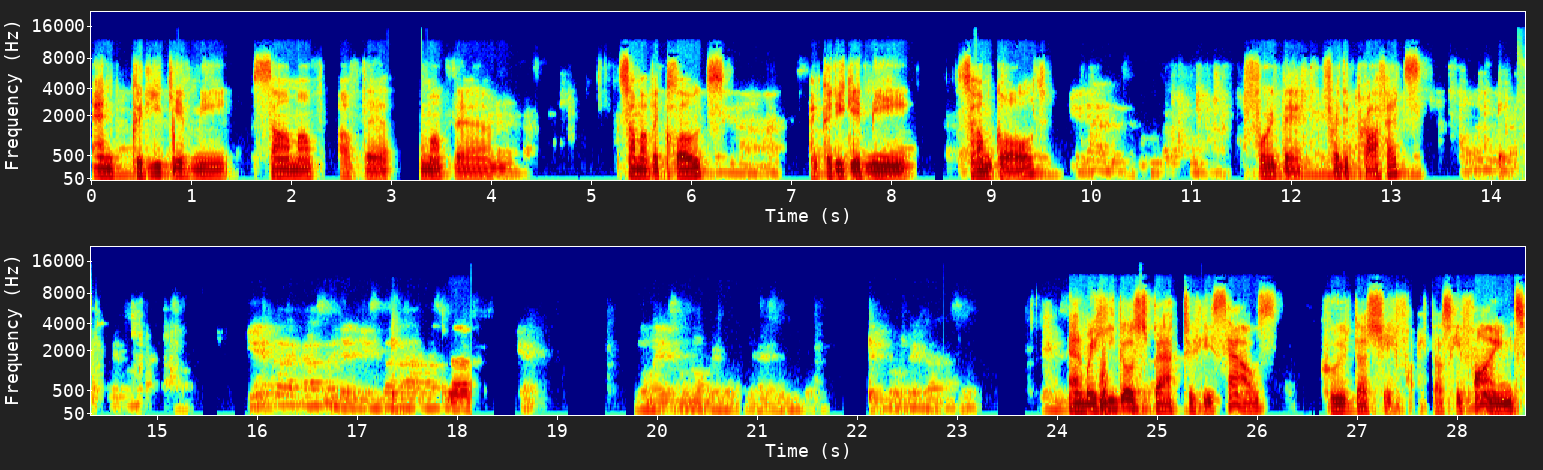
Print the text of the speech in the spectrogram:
And could you give me some of, of the some of the um, some of the clothes? And could you give me some gold for the for the prophets? And when he goes back to his house, who does she does he find?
